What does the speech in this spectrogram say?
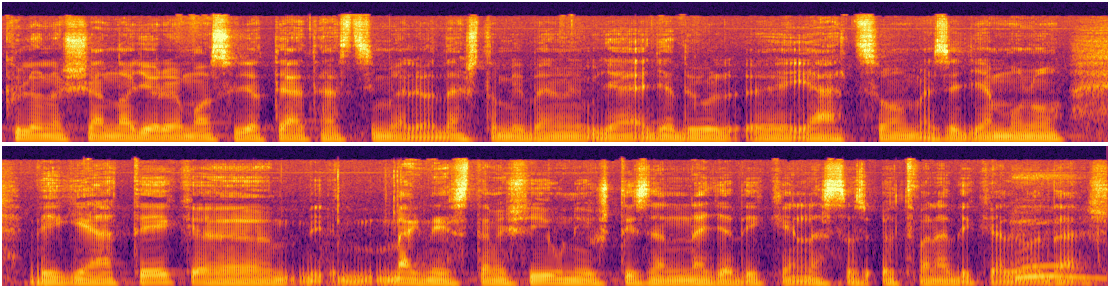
különösen nagy öröm az, hogy a Teltház című előadást, amiben ugye egyedül ö, játszom, ez egy ilyen mono végjáték, megnéztem, és június 14-én lesz az 50. előadás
